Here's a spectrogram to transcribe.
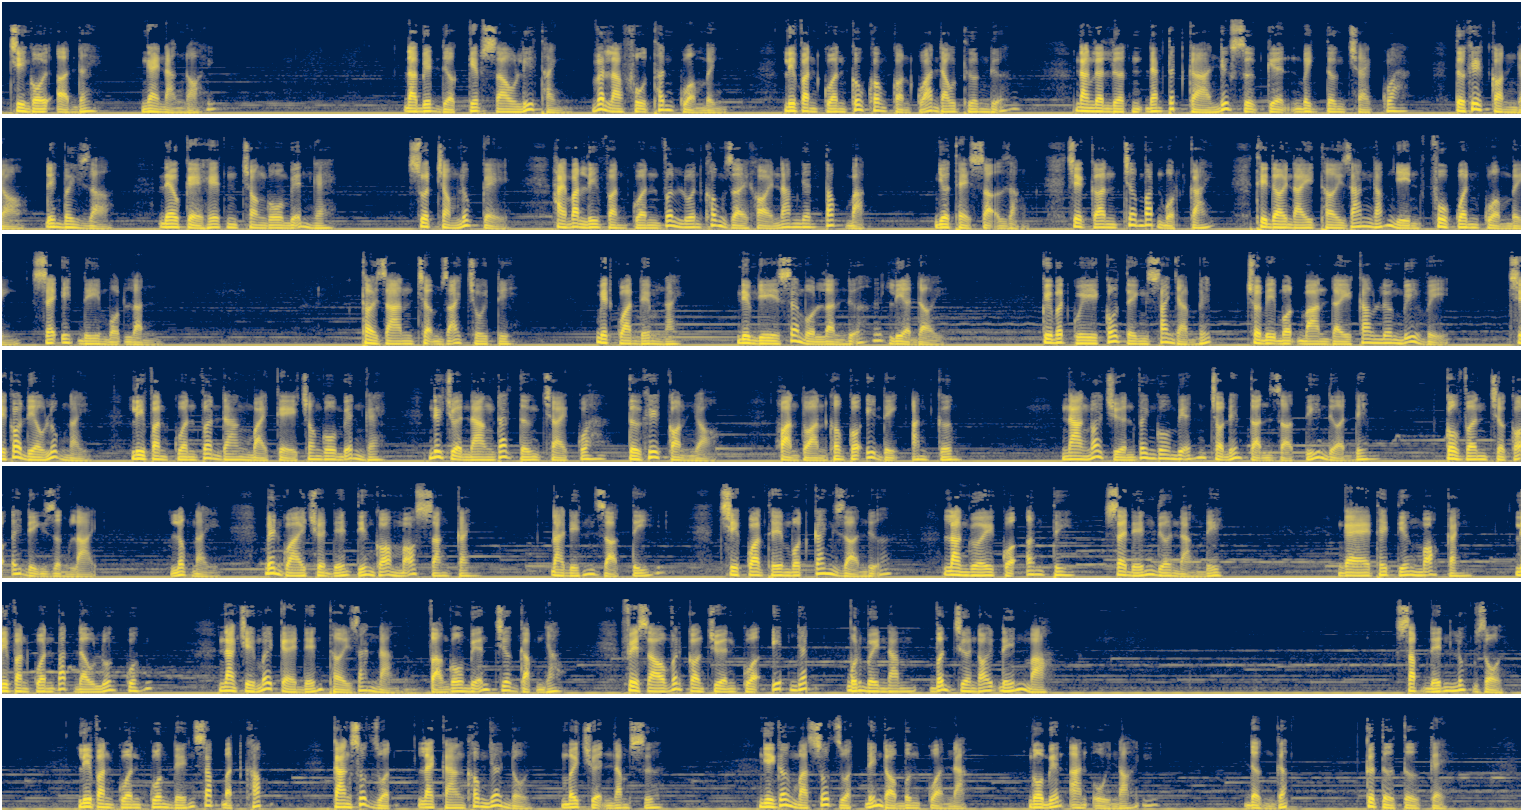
Chỉ ngồi ở đây, Nghe nàng nói. Đã biết được kiếp sau Lý Thành Vẫn là phụ thân của mình, Lý Văn Quân cũng không còn quá đau thương nữa. Nàng lần lượt đem tất cả những sự kiện mình từng trải qua, Từ khi còn nhỏ đến bây giờ, Đều kể hết cho Ngô Miễn nghe. Suốt trong lúc kể, Hai mắt Lý Văn Quân vẫn luôn không rời khỏi nam nhân tóc bạc. Như thể sợ rằng Chỉ cần chớp mắt một cái, Thì đời này thời gian ngắm nhìn Phu quân của mình sẽ ít đi một lần. Thời gian chậm rãi trôi đi. Biết qua đêm nay, Niềm đi sẽ một lần nữa lìa đời. Quy bất quy cố tình sang nhà bếp, Chuẩn bị một bàn đầy cao lương mỹ vị. Chỉ có điều lúc này, Lý Văn Quân vẫn đang mải kể cho Ngô Miễn nghe Những chuyện nàng đã từng trải qua Từ khi còn nhỏ. Hoàn toàn không có ý định ăn cơm. Nàng nói chuyện với Ngô Miễn Cho đến tận giờ tí nửa đêm. Cô Vân chưa có ý định dừng lại. Lúc này, Bên ngoài truyền đến tiếng gõ mõ sang canh. Đã đến giờ tí. Chỉ qua thêm một canh giờ nữa. Là người của âm ti, Sẽ đến đưa nàng đi. Nghe thấy tiếng mõ canh, Lý Văn Quân bắt đầu luống cuống. Nàng chỉ mới kể đến thời gian nàng Và Ngô Miễn chưa gặp nhau. Phía sau vẫn còn chuyện của ít nhất 40 năm vẫn chưa nói đến mà. Sắp đến lúc rồi. Lý Văn Quân quân đến sắp bật khóc. Càng sốt ruột, Lại càng không nhớ nổi Mấy chuyện năm xưa. Nhìn gương mặt sốt ruột đến đỏ bừng của nàng, Ngô Miễn an ủi nói, Đừng gấp, Cứ từ từ kể.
